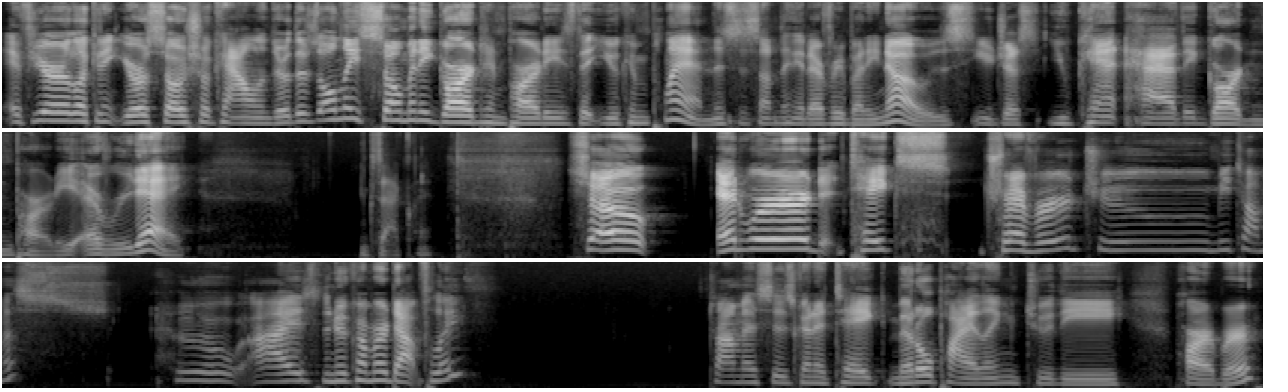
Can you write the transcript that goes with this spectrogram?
if you're looking at your social calendar, there's only so many garden parties that you can plan. This is something that everybody knows. You just you can't have a garden party every day. Exactly. So Edward takes Trevor to me Thomas, who eyes the newcomer doubtfully. Thomas is going to take middle piling to the harbor.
